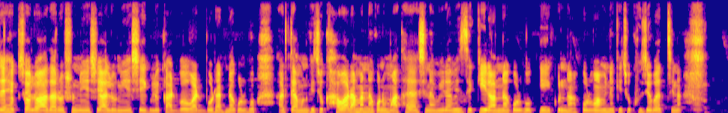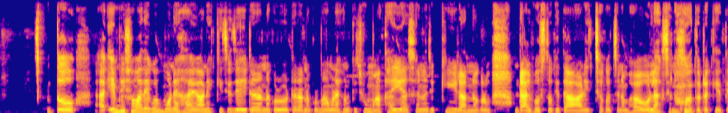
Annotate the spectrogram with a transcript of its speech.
যাই হোক, চলো আদা, রসুন নিয়ে এসে, আলু নিয়ে এসে এগুলো কাটবো, বাটবো, রান্না করব। আর তেমন কিছু খাওয়ার আমার না কোনো মাথায় আসে না। নিরামিষ যে কী রান্না করব, কী না করব, আমি না কিছু খুঁজে পাচ্ছি না। তো এমনি সময় দেখবে মনে হয় অনেক কিছু যে এটা রান্না করব, ওটা রান্না করব। আমার এখন কিছু মাথায় আসে না যে কী রান্না করব। ডাল পোস্ত খেতে আর ইচ্ছা করছে না ভালোও লাগছে না অতটা খেতে।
